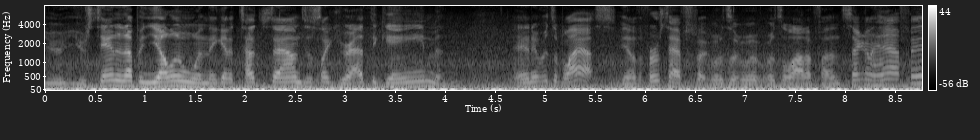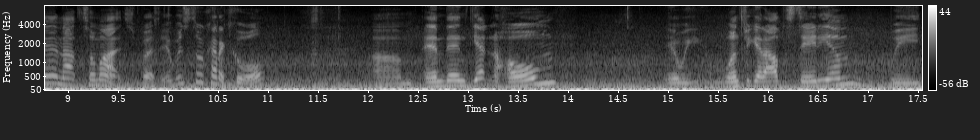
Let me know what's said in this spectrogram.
you're, you're standing up and yelling when they get a touchdown, just like you're at the game, and and it was a blast. You know, the first half was was a lot of fun. Second half, eh, not so much, but it was still kind of cool. Um, and then getting home, you know, we once we got out of the stadium, we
